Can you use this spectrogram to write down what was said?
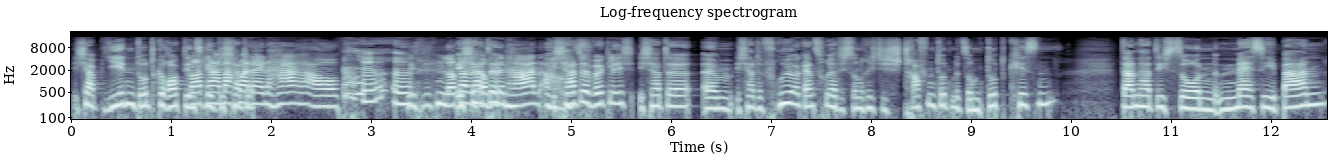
ich habe jeden Dutt gerockt, den es gibt. Ich hatte, deine Haare auf. Wie sieht ein Lotta ich mit hatte, offenen Haaren aus? ich hatte wirklich, ich hatte, ähm, ich hatte früher, ganz früher hatte ich so einen richtig straffen Dutt mit so einem Duttkissen. Dann hatte ich so einen Messy Bun.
